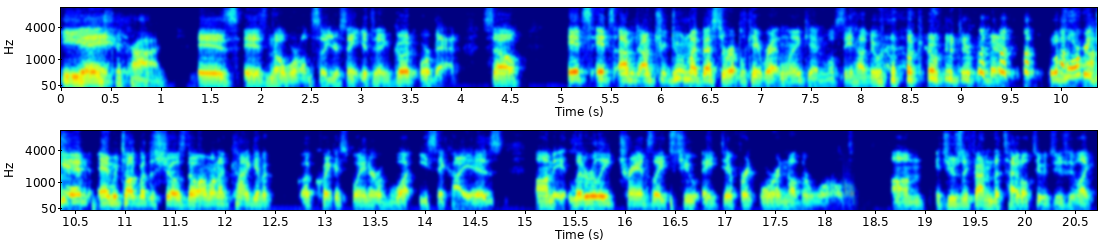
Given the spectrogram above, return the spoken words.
EA. Sekai. is is no world. So you're saying you're saying good or bad. So it's it's I'm I'm doing my best to replicate Rhett and Lincoln. We'll see how do how we do from there. Before we begin and we talk about the shows, though, I want to kind of give a, a quick explainer of what isekai is. Um, it literally translates to a different or another world. Um, it's usually found in the title too. It's usually like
